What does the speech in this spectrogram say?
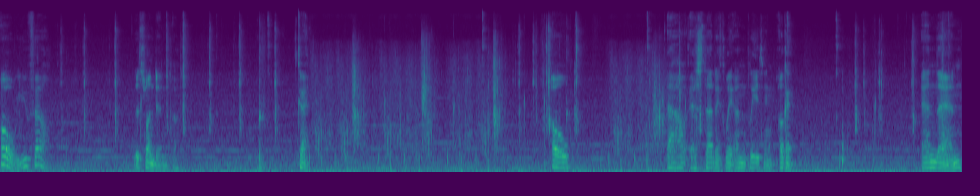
Oh, you fell. This one didn't though. Okay. Oh. How aesthetically unpleasing. Okay. And then...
